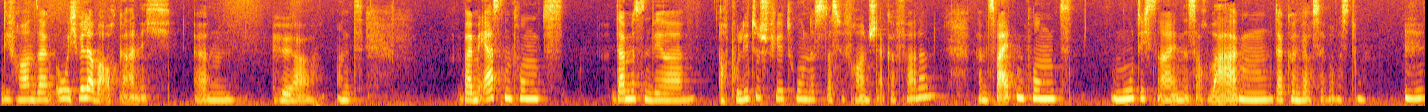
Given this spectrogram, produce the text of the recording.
die Frauen sagen, oh, ich will aber auch gar nicht ähm, höher. Und beim ersten Punkt, da müssen wir auch politisch viel tun, ist, dass wir Frauen stärker fördern. Beim zweiten Punkt, mutig sein, ist auch wagen, da können wir auch selber was tun. Mhm.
